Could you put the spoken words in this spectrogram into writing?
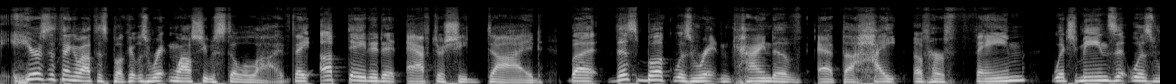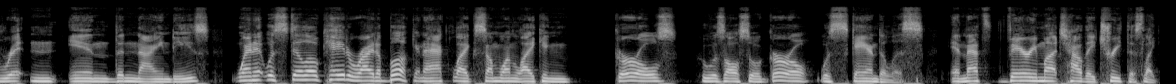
here's the thing about this book it was written while she was still alive. They updated it after she died, but this book was written kind of at the height of her fame. Which means it was written in the 90s when it was still okay to write a book and act like someone liking girls who was also a girl was scandalous. And that's very much how they treat this. Like,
